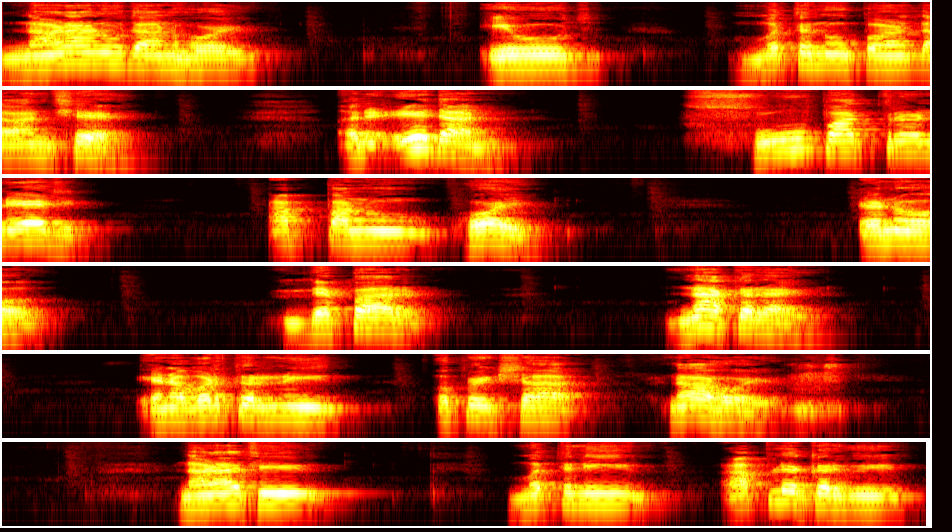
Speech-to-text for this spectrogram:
નાણાંનું દાન હોય, એવું જ મતનું પણ દાન છે. અને એ દાન સુપાત્રને જ આપવાનું હોય. એનો વેપાર ના કરાય, એના વળતરની અપેક્ષા ના હોય. નાણાંથી મતની આપલે કરવી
